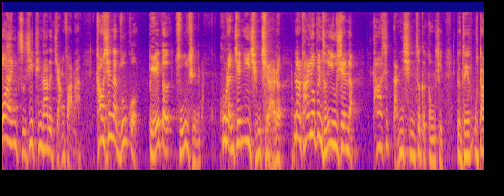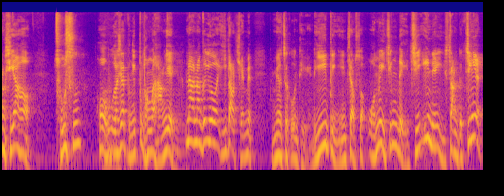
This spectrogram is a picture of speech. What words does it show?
我很仔细听他的讲法了。他说现在如果别的族群忽然间疫情起来了，那他又变成优先了，他是担心这个东西。对对，我当时啊哈，厨师或我现在等于不同的行业，那那个又要移到前面，没有这个问题。李秉银教授，我们已经累积一年以上的经验，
